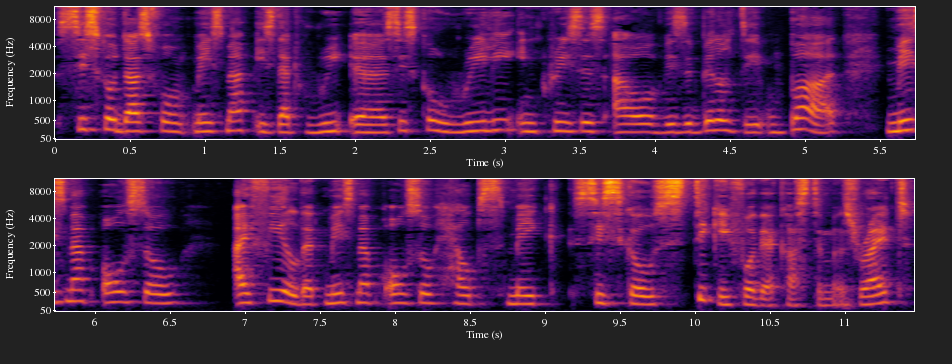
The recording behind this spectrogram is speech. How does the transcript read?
Cisco does for MazeMap is that re, uh, Cisco really increases our visibility, but MazeMap also, I feel that MazeMap also helps make Cisco sticky for their customers, right?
